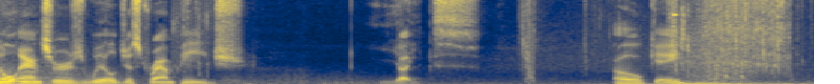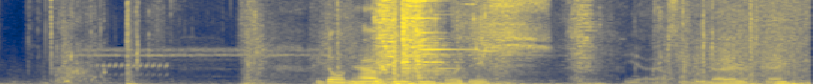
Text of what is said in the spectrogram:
No answers will just rampage. Yikes. Okay. We don't have anything for this. Yeah, that's even better. Okay.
